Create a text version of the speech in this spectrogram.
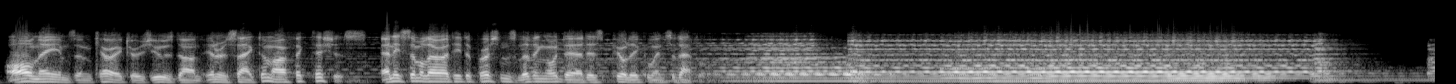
All names and characters used on Inner Sanctum are fictitious. Any similarity to persons living or dead is purely coincidental.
